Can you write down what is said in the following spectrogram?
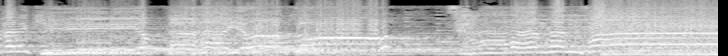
나갈 길이 없다 하여도 사랑한다.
